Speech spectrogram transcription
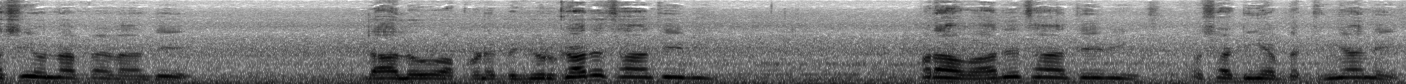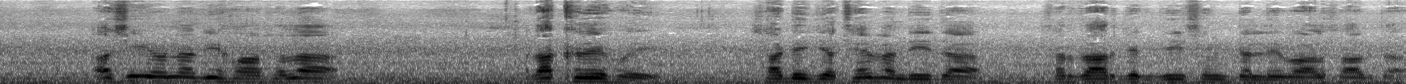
ਅਸੀਂ ਉਹਨਾਂ ਭੈਣਾਂ ਦੇ ਲਾ ਲਓ ਆਪਣੇ ਬਜ਼ੁਰਗਾਂ ਦੇ ਥਾਂ ਤੇ ਵੀ ਭਰਾਵਾਂ ਦੇ ਥਾਂ ਤੇ ਵੀ ਉਹ ਸਾਡੀਆਂ ਬੱਚੀਆਂ ਨੇ। ਅਸੀਂ ਉਹਨਾਂ ਦੀ ਹੌਸਲਾ ਰੱਖਦੇ ਹੋਏ ਸਾਡੇ ਜਥੇਬੰਦੀ ਦਾ ਸਰਦਾਰ ਜਗਜੀਤ ਸਿੰਘ ਡੱਲੇਵਾਲ ਸਾਹਿਬ ਦਾ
